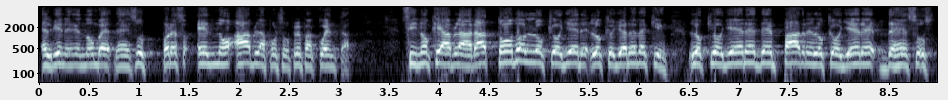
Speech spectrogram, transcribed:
Él viene en el nombre de Jesús. Por eso Él no habla por su propia cuenta. Sino que hablará todo lo que oyere. ¿Lo que oyere de quién? Lo que oyere del Padre, lo que oyere de Jesús.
